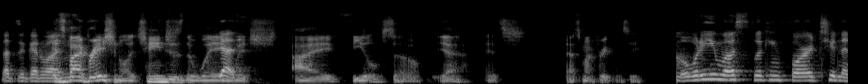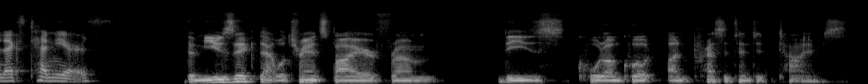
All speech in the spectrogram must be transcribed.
That's a good one. It's vibrational. It changes the way yes. in which I feel. So yeah, it's that's my frequency. What are you most looking forward to in the next 10 years? The music that will transpire from these quote unquote unprecedented times.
